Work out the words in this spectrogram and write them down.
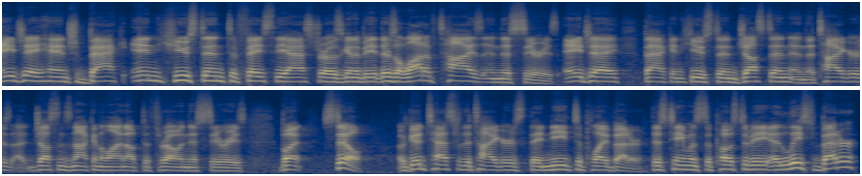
AJ Hinch back in Houston to face the Astros. Going to be there's a lot of ties in this series. AJ back in Houston, Justin and the Tigers. Uh, Justin's not going to line up to throw in this series, but still a good test for the Tigers. They need to play better. This team was supposed to be at least better.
